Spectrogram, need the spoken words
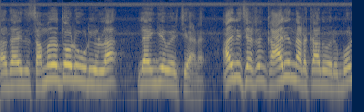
അതായത് സമ്മതത്തോടു കൂടിയുള്ള ലൈംഗിക വീഴ്ചയാണ്. അതിനുശേഷം കാര്യം നടക്കാതെ വരുമ്പോൾ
